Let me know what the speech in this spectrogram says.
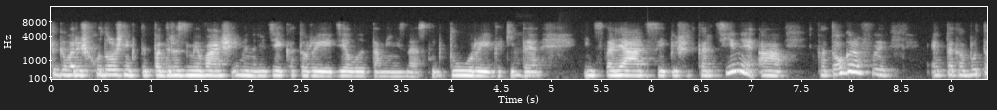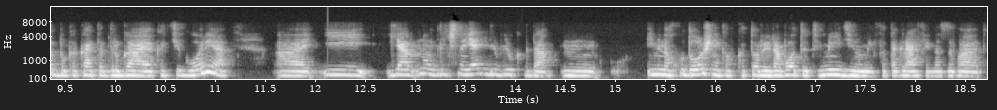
ты говоришь художник, ты подразумеваешь именно людей, которые делают там, я не знаю, скульптуры, какие-то инсталляции, пишут картины, а фотографы это как будто бы какая-то другая категория. А, и я, ну, лично я не люблю, когда именно художников, которые работают в медиуме фотографии, называют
